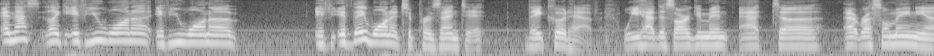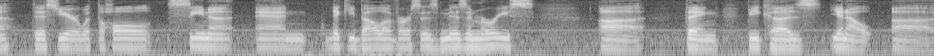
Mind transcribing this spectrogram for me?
and that's like if you wanna if you wanna if if they wanted to present it, they could have. We had this argument at uh, at WrestleMania this year with the whole Cena and Nikki Bella versus Miz and Maryse uh, thing because you know. Uh,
